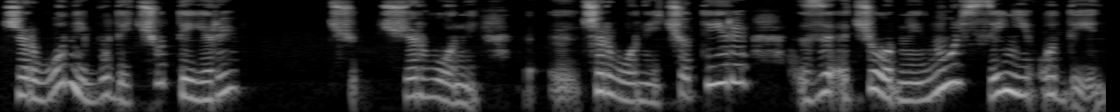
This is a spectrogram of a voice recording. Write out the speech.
червоний буде 4, червоний, е, червоний 4, з чорний 0, синій 1,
